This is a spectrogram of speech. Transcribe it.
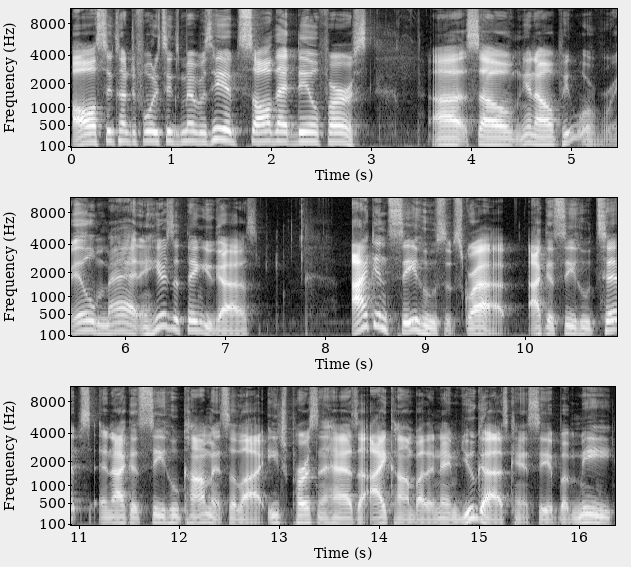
all 646 members here saw that deal first. Uh, so, you know, people were real mad. And here's the thing, you guys I can see who subscribed. I can see who tips and I can see who comments a lot. Each person has an icon by their name. You guys can't see it, but me,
